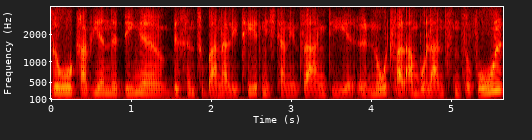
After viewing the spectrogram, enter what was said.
so gravierende Dinge bis hin zu Banalitäten. Ich kann Ihnen sagen, die äh, Notfallambulanzen sowohl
